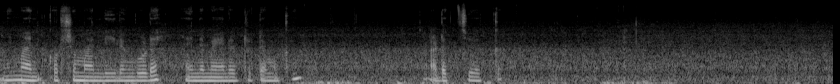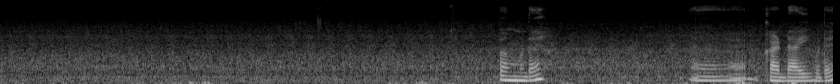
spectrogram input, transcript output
ഇനി മൽ കുറച്ച് മല്ലിയിലും കൂടെ അതിന്റെ മേലിട്ടിട്ട് നമുക്ക് അടച്ച് വെക്കാം. അപ്പം നമ്മുടെ കടായി ഇവിടെ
